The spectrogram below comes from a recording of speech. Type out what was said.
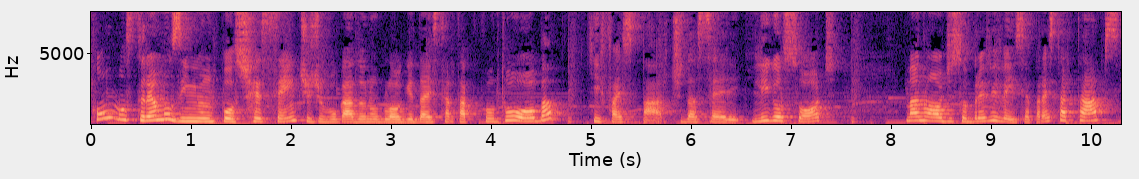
Como mostramos em um post recente divulgado no blog da Startup.oba, que faz parte da série Legal SWOT, Manual de Sobrevivência para Startups,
